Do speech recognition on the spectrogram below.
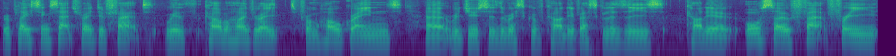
Replacing saturated fat with carbohydrate from whole grains uh, reduces the risk of cardiovascular disease, cardio. Also, fat-free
